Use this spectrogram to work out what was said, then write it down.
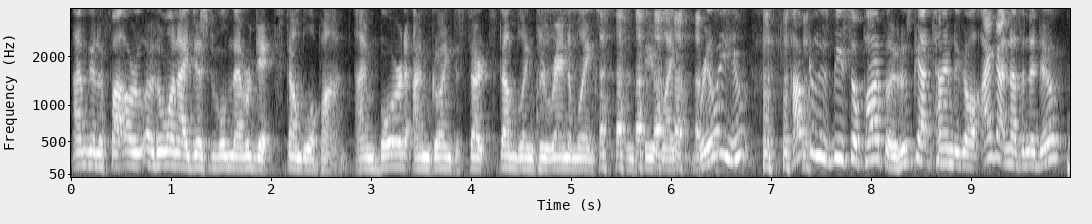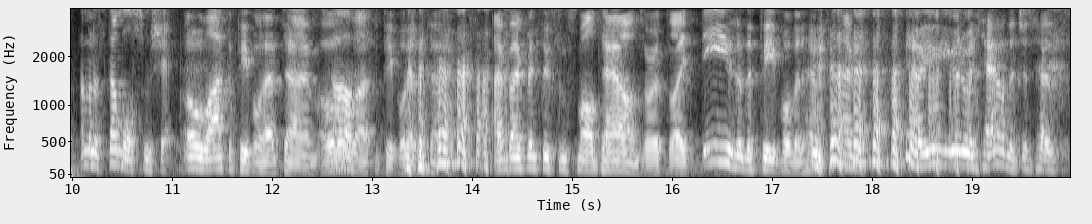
I'm gonna follow, or, or the one I just will never get stumble upon. I'm bored. I'm going to start stumbling through random links and see, like, really, Who, how can this be so popular? Who's got time to go? I got nothing to do. I'm gonna stumble some shit. Oh, lots of people have time. Oh, lots of people have time. I've, I've been through some small towns where it's like these are the people that have time. you know, you, you go to a town that just has,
